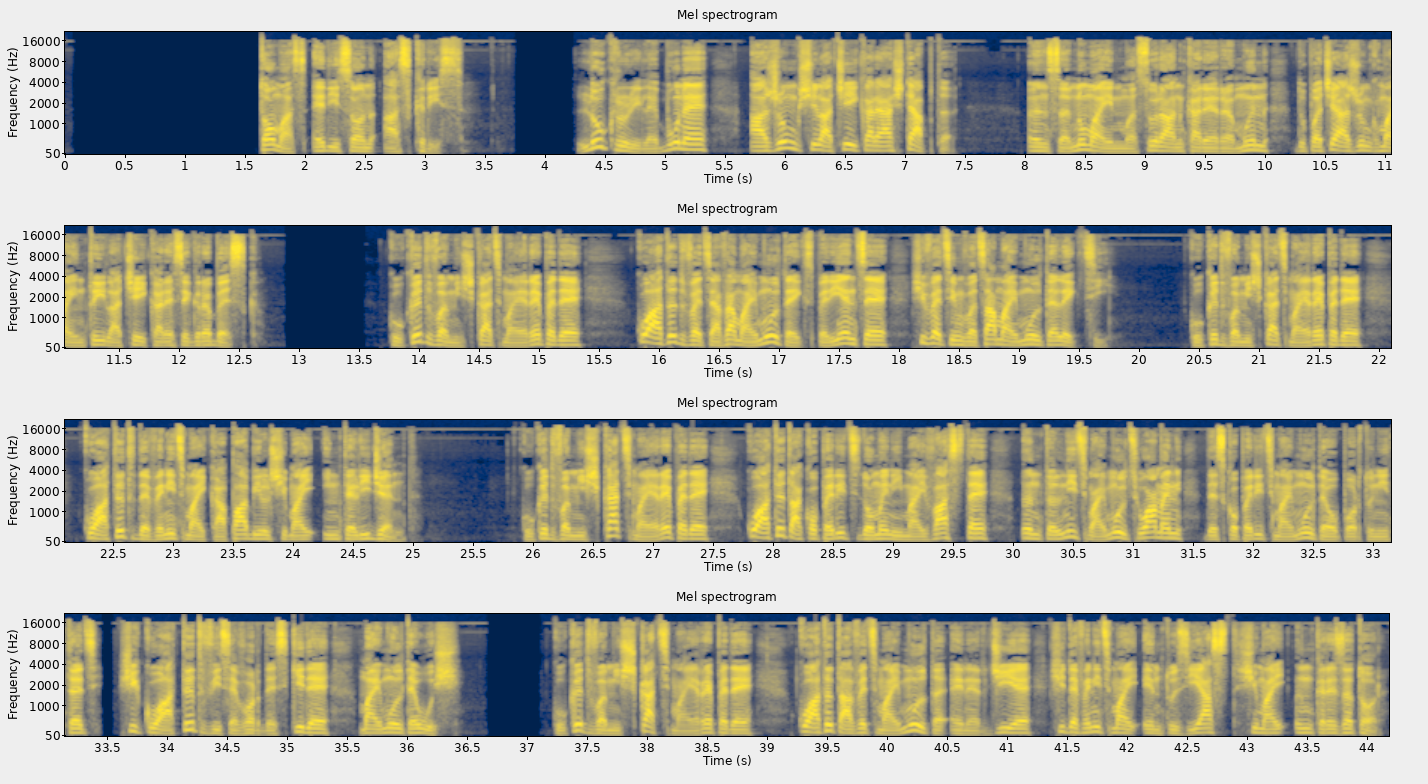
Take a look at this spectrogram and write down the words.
Thomas Edison a scris Lucrurile bune ajung și la cei care așteaptă, însă numai în măsura în care rămân după ce ajung mai întâi la cei care se grăbesc. Cu cât vă mișcați mai repede, cu atât veți avea mai multe experiențe și veți învăța mai multe lecții. Cu cât vă mișcați mai repede, cu atât deveniți mai capabil și mai inteligent. Cu cât vă mișcați mai repede, cu atât acoperiți domenii mai vaste, întâlniți mai mulți oameni, descoperiți mai multe oportunități și cu atât vi se vor deschide mai multe uși. Cu cât vă mișcați mai repede, cu atât aveți mai multă energie și deveniți mai entuziast și mai încrezător.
